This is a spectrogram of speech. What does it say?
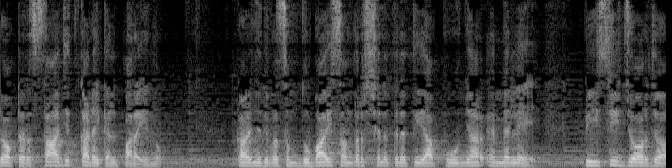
ഡോക്ടർ സാജിദ് കടയ്ക്കൽ പറയുന്നു. കഴിഞ്ഞ ദിവസം ദുബായ് സന്ദർശനത്തിനെത്തിയ Poonjar M L A P C George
